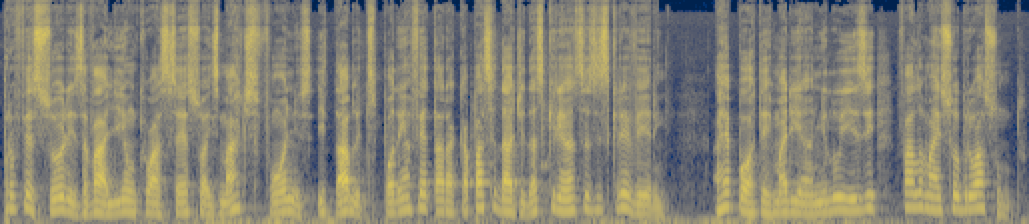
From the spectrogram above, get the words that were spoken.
Professores avaliam que o acesso a smartphones e tablets podem afetar a capacidade das crianças escreverem. A repórter Mariane Luiz fala mais sobre o assunto.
